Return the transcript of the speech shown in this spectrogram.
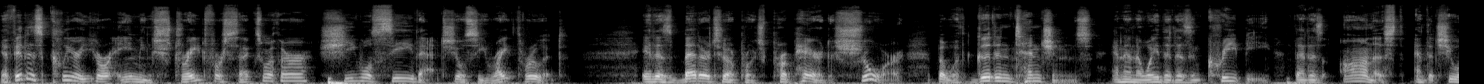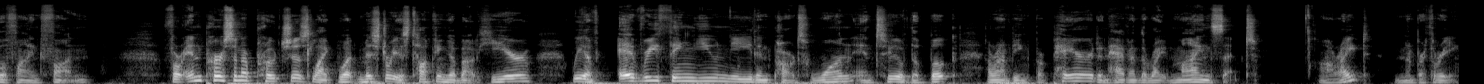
If it is clear you're aiming straight for sex with her, she will see that. She'll see right through it. It is better to approach prepared, sure, but with good intentions and in a way that isn't creepy, that is honest, and that she will find fun. For in-person approaches like what Mystery is talking about here, we have everything you need in parts one and two of the book around being prepared and having the right mindset. All right, number three.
